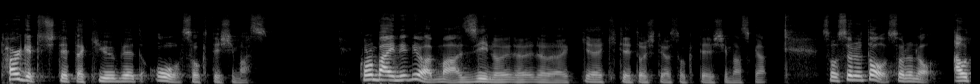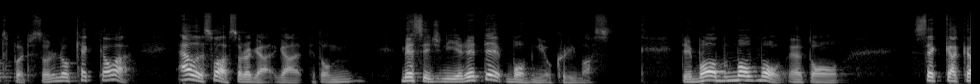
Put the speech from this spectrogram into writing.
ターゲットしてた qubit を測定します。この場合には、まあ、Z の規定としては測定しますが、そうすると、それのアウトプット、それの結果は、アリスはそれがが、えっと、メッセージに入れて、ボブに送ります。で、ボブも、もう、えっと、せっかく、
